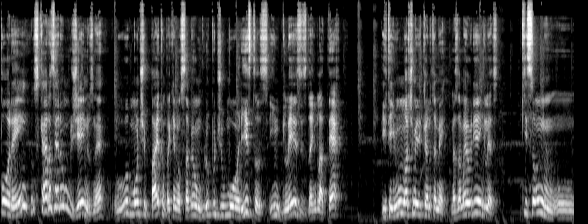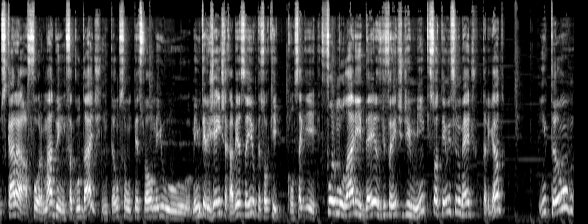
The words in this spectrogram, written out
Porém, os caras eram gênios, né? O Monty Python, para quem não sabe, é um grupo de humoristas ingleses da Inglaterra. E tem um norte-americano também, mas a maioria é inglês. Que são uns caras formados em faculdade, então são um pessoal meio, meio inteligente da cabeça aí, um pessoal que consegue formular ideias diferentes de mim que só tem o ensino médio, tá ligado? Então,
